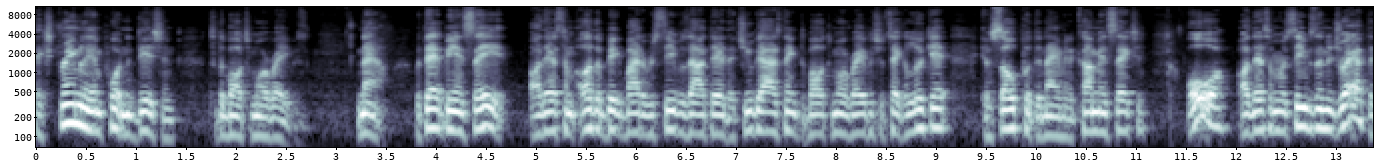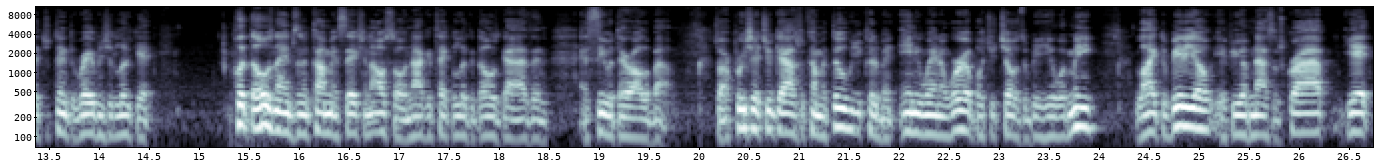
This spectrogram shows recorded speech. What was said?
extremely important addition to the Baltimore Ravens. Now, with that being said, are there some other big body receivers out there that you guys think the Baltimore Ravens should take a look at? If so, put the name in the comment section. Or are there some receivers in the draft that you think the Ravens should look at? Put those names in the comment section also, and I can take a look at those guys and, and see what they're all about. So I appreciate you guys for coming through. You could have been anywhere in the world, but you chose to be here with me. Like the video. If you have not subscribed yet,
